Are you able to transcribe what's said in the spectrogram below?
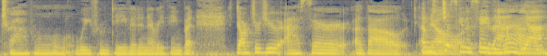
travel away from David and everything. But Dr. Drew asked her about. I was know, just gonna say that, yeah.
